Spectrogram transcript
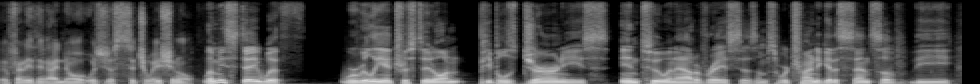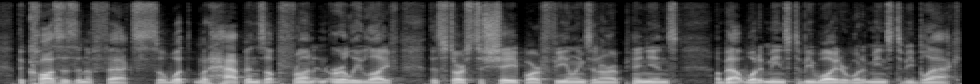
if anything, I know it was just situational. Let me stay with. We're really interested on people's journeys into and out of racism. So we're trying to get a sense of the the causes and effects. So what what happens up front in early life that starts to shape our feelings and our opinions about what it means to be white or what it means to be black.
